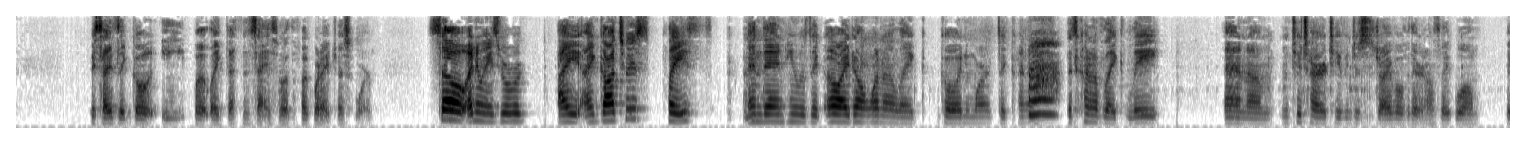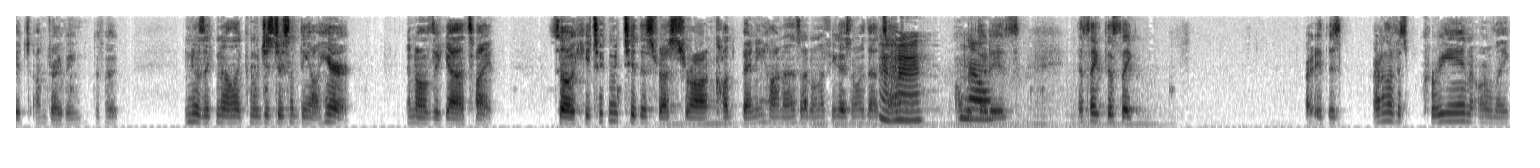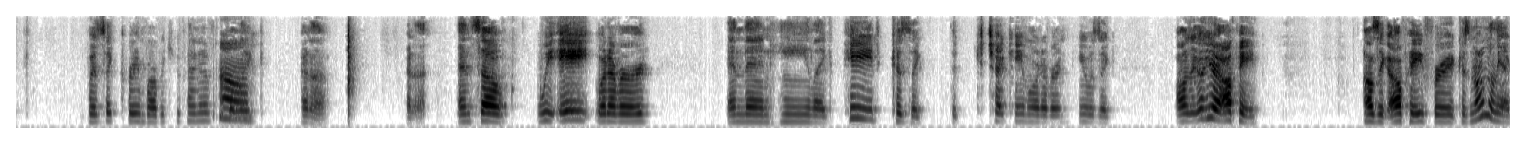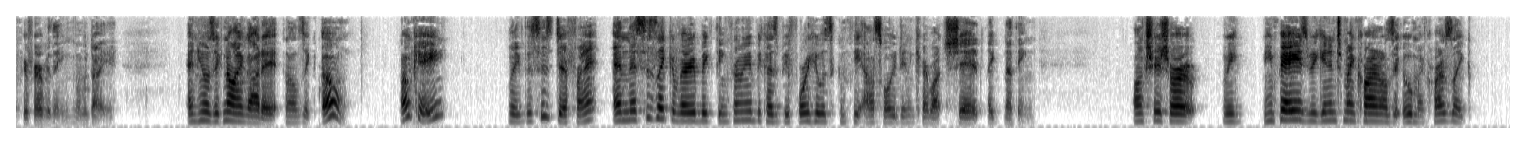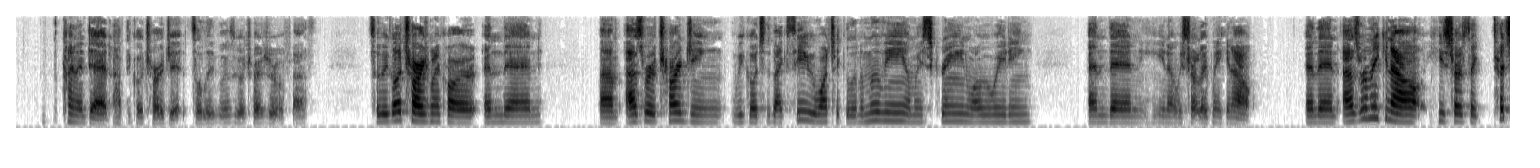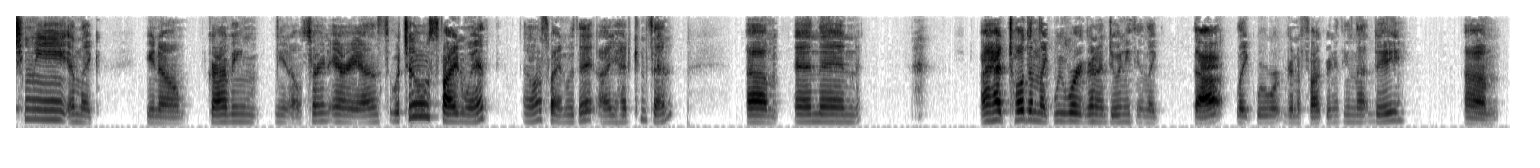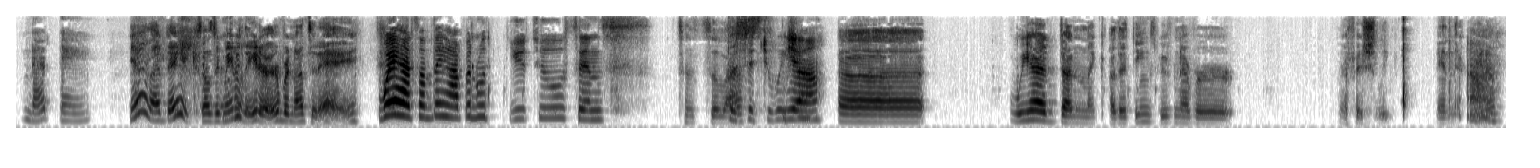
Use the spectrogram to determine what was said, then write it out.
besides like go eat. But like that's inside. So what the fuck would I just warm? So, anyways, we were. I I got to his place, and then he was like, oh, I don't want to like go anymore. It's like kind of it's kind of like late, and um, I'm too tired to even just drive over there. And I was like, well, bitch, I'm driving. The fuck? And he was like, no, like, can we just do something out here? And I was like, yeah, that's fine. So he took me to this restaurant called Benihana's. I don't know if you guys know what that's at Mhm. or what No. that is. It's like this, like, this. I don't know if it's Korean or like, but it's like Korean barbecue kind of. But Oh. like, I don't know. I don't know. And so we ate whatever, and then he like paid because like the check came or whatever, and he was like, I was like, oh here, I'll pay. I was like, I'll pay for it because normally I pay for everything. I'm a diet. And he was like, no, I got it. And I was like, oh, okay. Like this is different, and this is like a very big thing for me because before he was a complete asshole. He didn't care about shit, like nothing. Long story short, we he pays. We get into my car, and I was like, oh, my car's like kind of dead. I have to go charge it. So like, let's go charge it real fast. So we go charge my car, and then um, as we're charging, we go to the back seat. We watch like a little movie on my screen while we're waiting, and then you know we start like making out. And then as we're making out, he starts like touching me and like you know grabbing you know certain areas, which I was fine with. I was fine with it. I had consent. Um, and then I had told them like we weren't gonna do anything like that. Like we weren't gonna fuck or anything that day. Um, That day. yeah, that day because I was like maybe later, but not today. Wait, had something happened with you two since? Since the The last, situation. Yeah. uh, we had done like other things. We've never officially in there, you know.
